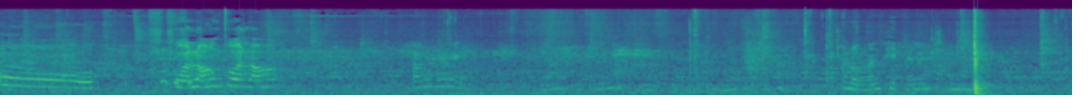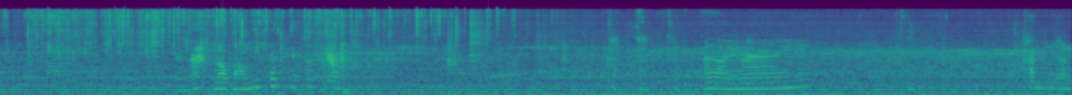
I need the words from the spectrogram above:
โอ้กลัวร้องกลัวร้องร้องไห้ขนมนั้นเผ็ดไหมเนะ เราเบานี่แป๊บเดียวแป๊บเดียวอร่อยไหมคันเหงือก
